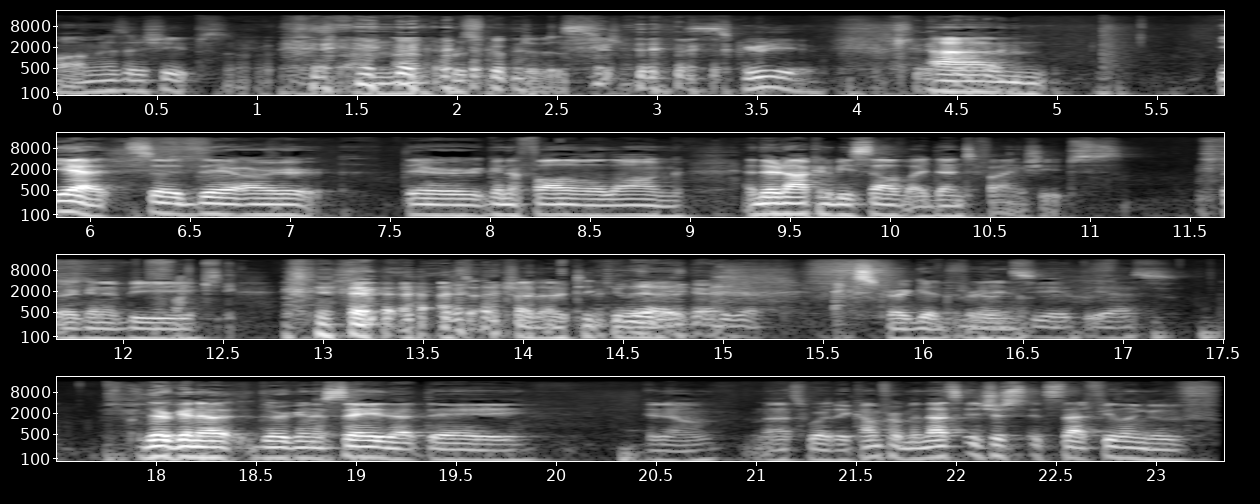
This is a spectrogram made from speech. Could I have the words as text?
Well, I'm gonna say sheep. So I'm not prescriptivist. Screw you. Um, yeah. So they are they're gonna follow along, and they're not gonna be self-identifying sheeps. They're gonna be. I try to articulate Yeah, it yeah, yeah. extra good for you. Enunciate the S. They're gonna they're gonna say that they, you know, that's where they come from, and that's it's just it's that feeling of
